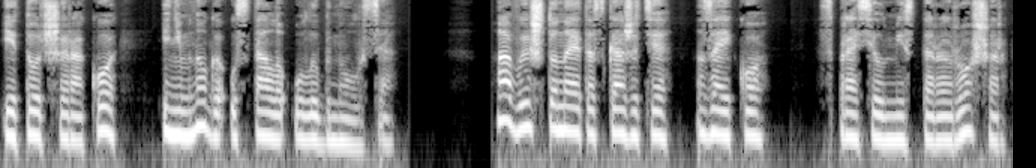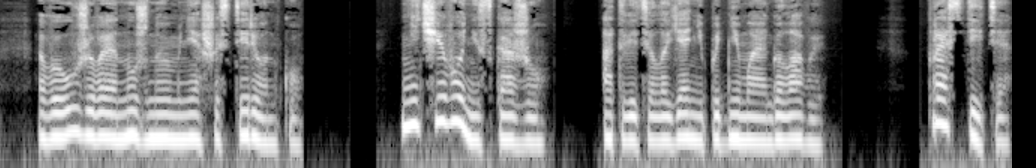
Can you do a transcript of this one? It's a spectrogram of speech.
и тот широко и немного устало улыбнулся. «А вы что на это скажете, Зайко?» — спросил мистер Рошер, выуживая нужную мне шестеренку. «Ничего не скажу», — ответила я, не поднимая головы. «Простите,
